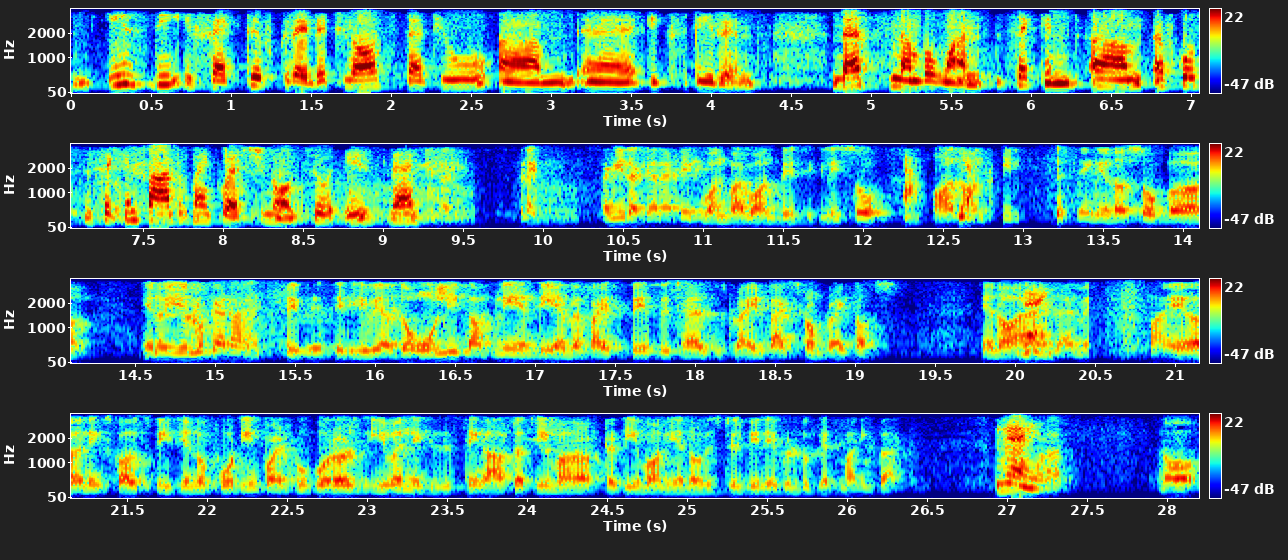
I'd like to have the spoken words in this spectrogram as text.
is the effective credit loss that you um, uh, experience? That's number one. Second, um, of course, the second part of my question also is that... Sangeeta, can I take one by one, basically? So, yeah. on, yeah. on the thing, you know, so, uh, you know, you look at our history, basically. We are the only company in the MFI space which has write-backs from write-offs. You know, right. as I mentioned my earnings call speech, you know, 14.2 crores even existing after three months after demon, you know, we've still been able to get money back. Right. No,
